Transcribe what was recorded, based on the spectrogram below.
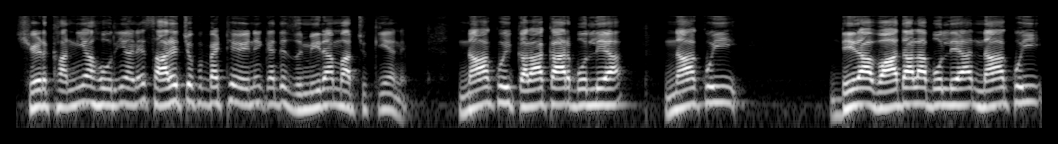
ਛੇੜਖਾਨੀਆਂ ਹੋ ਰਹੀਆਂ ਨੇ, ਸਾਰੇ ਚੁੱਪ ਬੈਠੇ ਹੋਏ ਨੇ, ਕਹਿੰਦੇ ਜ਼ਮੀਰਾਂ ਮਰ ਚੁੱਕੀਆਂ ਨੇ। ਨਾ ਕੋਈ ਕਲਾਕਾਰ ਬੋਲਿਆ, ਨਾ ਕੋਈ ਡੇਰਾਵਾਦ ਵਾਲਾ ਬੋਲਿਆ, ਨਾ ਕੋਈ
